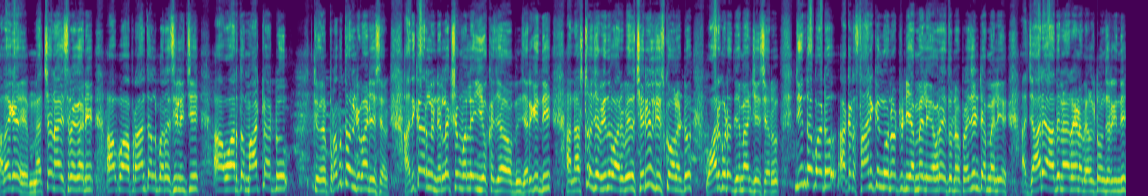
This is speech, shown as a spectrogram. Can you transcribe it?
అలాగే మెచ్చ నాగేశ్వరరావు కానీ ఆ ప్రాంతాలు పరిశీలించి ఆ వారితో మాట్లాడుతూ ప్రభుత్వాన్ని డిమాండ్ చేశారు. అధికారుల నిర్లక్ష్యం వల్లే ఈ యొక్క జరిగింది. ఆ నష్టం జరిగింది. వారి మీద చర్యలు తీసుకోవాలంటూ వారు కూడా డిమాండ్ చేశారు. దీంతోపాటు అక్కడ స్థానికంగా ఉన్నటువంటి ఎమ్మెల్యే ఎవరైతే ఉన్నారో ప్రజెంట్ ఎమ్మెల్యే ఆ జారే ఆదినారాయణ వెళ్ళటం జరిగింది.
